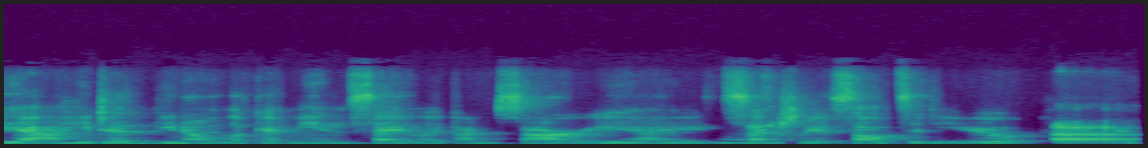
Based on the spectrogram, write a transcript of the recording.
yeah, he did, you know, look at me and say, like, I'm sorry, I Mm. sexually assaulted you. Uh,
